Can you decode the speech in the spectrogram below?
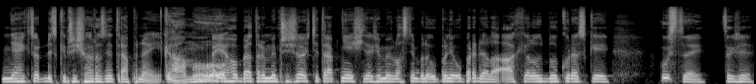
Mně Hector vždycky přišel hrozně trapnej. Kámo! A jeho bratr mi přišel ještě trapnější, takže mi vlastně byli úplně uprdele a Achilles byl kuresky hustý. Takže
